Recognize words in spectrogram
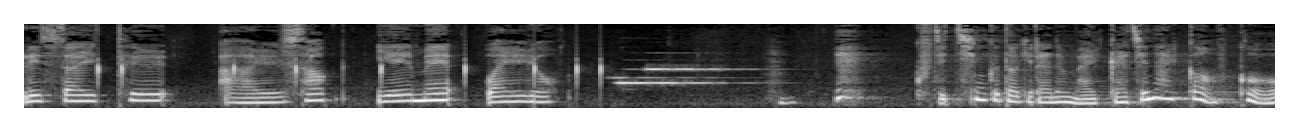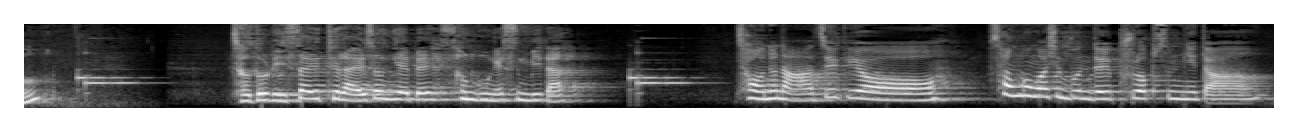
리사이틀 알석 예매 완료. 굳이 친구 덕이라는 말까진 할 거 없고. 저도 리사이틀 알석 예배 성공했습니다. 저는 아직이요. 성공하신 분들 부럽습니다.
